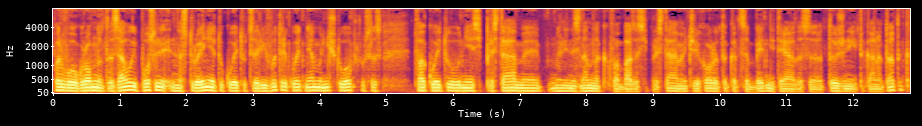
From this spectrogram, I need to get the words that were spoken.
Първо огромната зала и после настроението, което цари вътре, което няма нищо общо с това, което ние си представяме, нали, не знам на каква база си представяме, че хората като са бедни трябва да са тъжни и така нататък.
